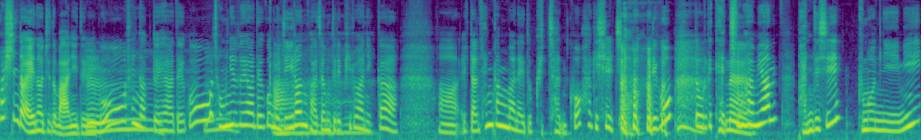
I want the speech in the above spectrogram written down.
훨씬 더 에너지도 많이 들고 음. 생각도 해야 되고 음. 정리도 해야 되고 뭐 이제 아. 이런 과정들이 필요하니까 어, 일단 생각만 해도 귀찮고 하기 싫죠. 그리고 또 그렇게 대충 네. 하면 반드시 부모님이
